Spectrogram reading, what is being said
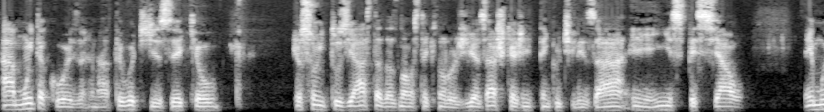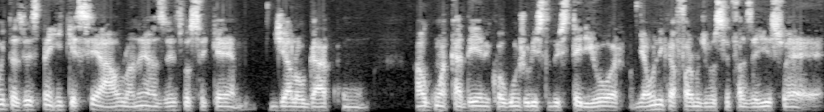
Há muita coisa, Renato. Eu vou te dizer que eu, eu sou entusiasta das novas tecnologias, acho que a gente tem que utilizar, em especial e muitas vezes para enriquecer a aula, né? Às vezes você quer dialogar com algum acadêmico, algum jurista do exterior, e a única forma de você fazer isso é,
